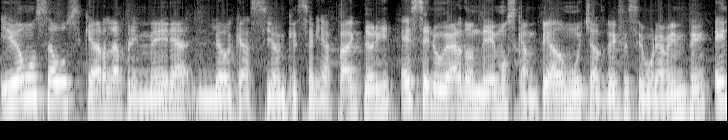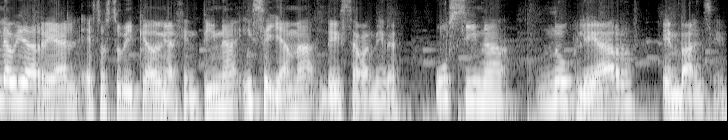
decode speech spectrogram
y vamos a buscar la primera locación que sería Factory, este lugar donde hemos campeado muchas veces seguramente. En la vida real esto está ubicado en Argentina y se llama de esta manera, Usina Nuclear Embalse.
